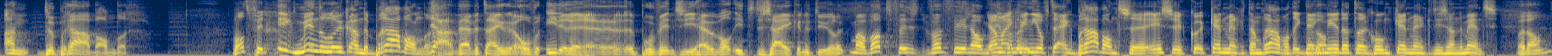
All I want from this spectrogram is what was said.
aan de Brabander? Wat vind ik minder leuk aan de Brabander? Ja, we hebben het eigenlijk over iedere eh, provincie hebben we wel iets te zeiken natuurlijk. Maar wat vind, wat vind je nou Ja, maar ik leuk? weet niet of het echt Brabants eh, is. eh, kenmerkend aan Brabant. Ik denk meer dat er gewoon kenmerkend is aan de mens. Wat dan?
